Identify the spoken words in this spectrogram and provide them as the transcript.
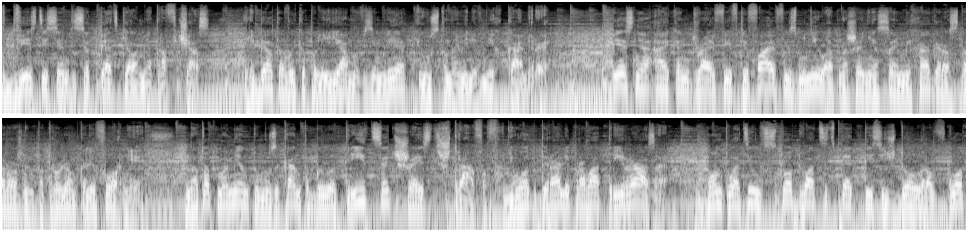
в 275 км в час. Ребята выкопали ямы в земле и установили в них камеры. Песня «I Can Drive 55» изменила отношение Сэмми Хаггара с дорожным патрулем Калифорнии. На тот момент у музыканта было 36 штрафов. У него отбирали права три раза. Он платил 125 тысяч долларов в год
